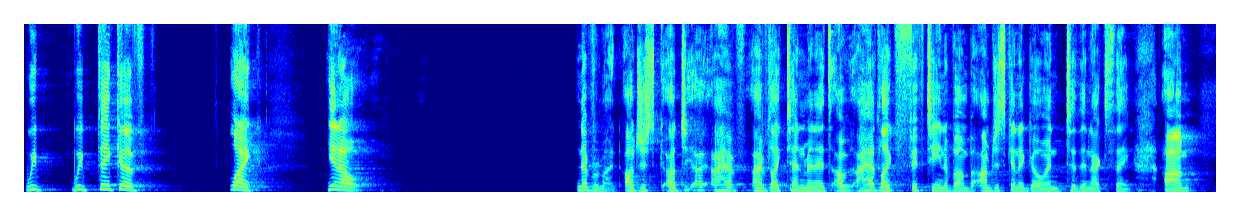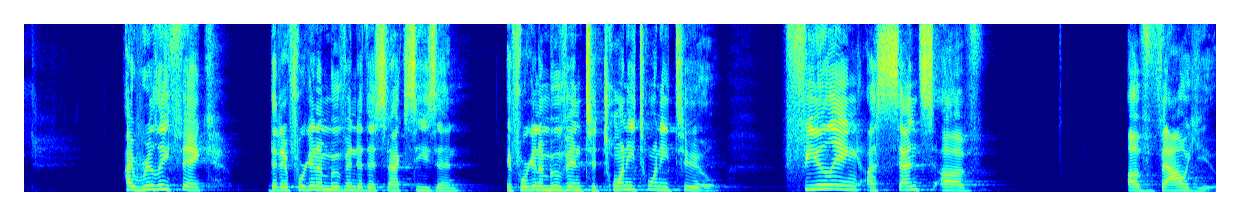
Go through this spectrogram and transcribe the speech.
we we think of like, you know, Never mind. I'll just, I'll, I have, I have like 10 minutes. I had like 15 of them, but I'm just going to go into the next thing. Um, I really think that if we're going to move into this next season, if we're going to move into 2022, feeling a sense of, of value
